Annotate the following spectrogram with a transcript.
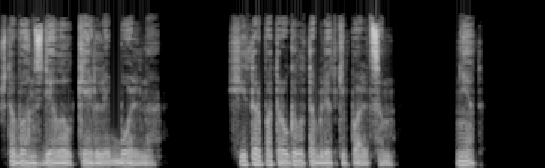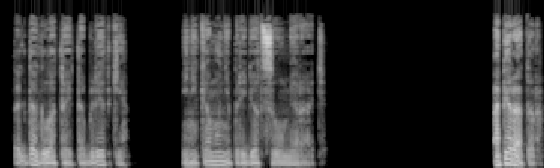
чтобы он сделал Келли больно. Хитр потрогал таблетки пальцем. «Нет. Тогда глотай таблетки, и никому не придется умирать». Оператор.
